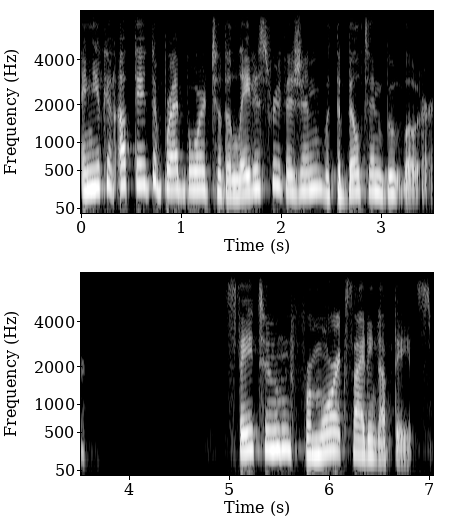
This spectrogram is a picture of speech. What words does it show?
and you can update the breadboard to the latest revision with the built-in bootloader. Stay tuned for more exciting updates.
